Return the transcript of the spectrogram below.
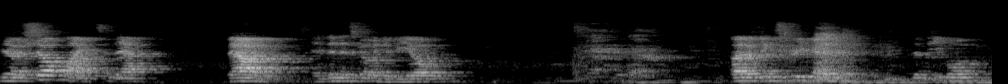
you know shelf life to that value, and then it's going to be over. Other things creep in that people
